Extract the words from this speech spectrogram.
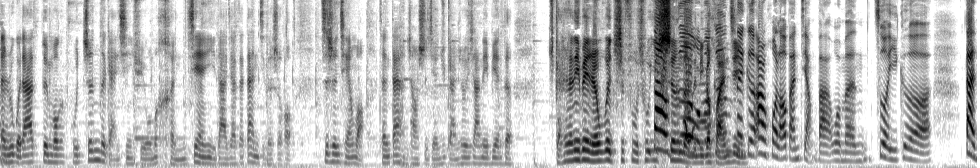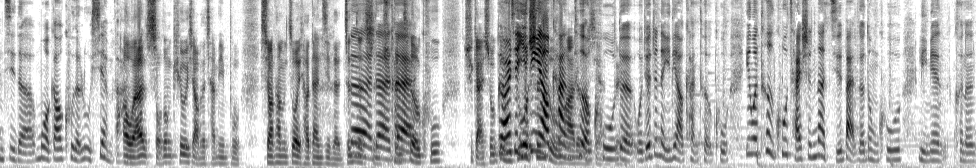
但如果大家对莫高窟真的感兴趣，我们很建议大家在淡季的时候自身前往，在那待很长时间，去感受一下那边的，去感受一下那边人为之付出一，生的那个环境。跟那个二货老板讲吧，我们做一个淡季的莫高窟的路线吧。哦，我要手动 Q 一下我们的产品部，希望他们做一条淡季的，真的是去看特窟，去感受对，更而且一多深定要看特窟，对，对我觉得真的一定要看特窟，因为特窟才是那几百个洞窟里面可能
